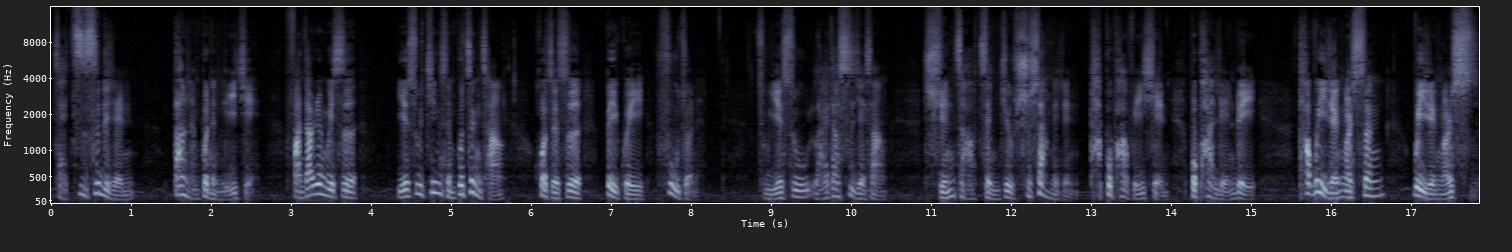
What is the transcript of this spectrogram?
在自私的人当然不能理解，反倒认为是耶稣精神不正常，或者是被鬼附着呢。主耶稣来到世界上。寻找拯救世上的人，他不怕危险，不怕连累，他为人而生，为人而死，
